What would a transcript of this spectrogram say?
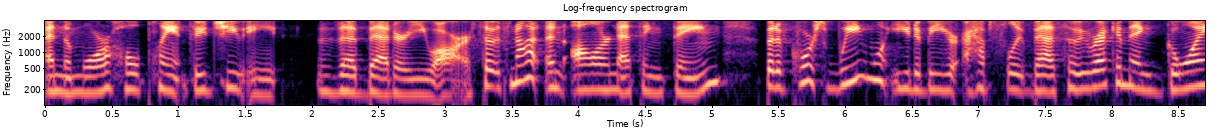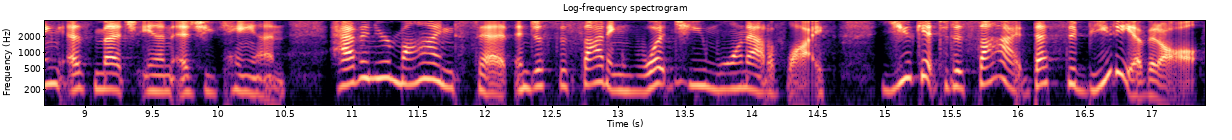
and the more whole plant foods you eat, the better you are. So it's not an all or nothing thing, but of course we want you to be your absolute best. So we recommend going as much in as you can, having your mind set and just deciding what do you want out of life. You get to decide. That's the beauty of it all.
